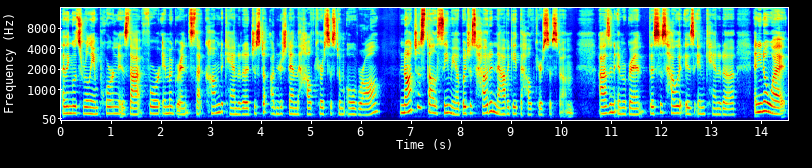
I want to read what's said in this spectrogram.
I think what's really important is that for immigrants that come to Canada just to understand the healthcare system overall, not just thalassemia, but just how to navigate the healthcare system. As an immigrant, this is how it is in Canada. And you know what?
